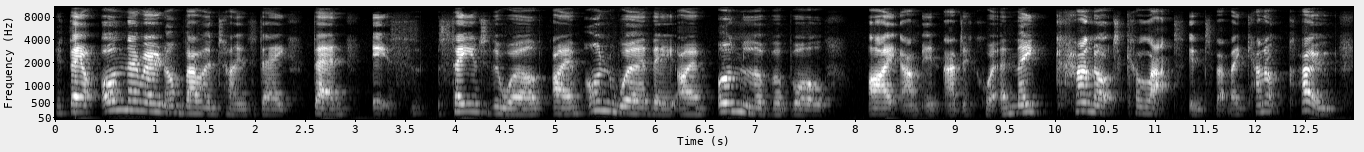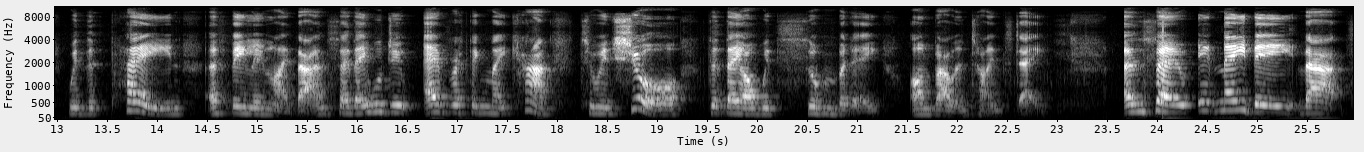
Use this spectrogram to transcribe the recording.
If they are on their own on Valentine's Day, then it's saying to the world, I am unworthy, I am unlovable, I am inadequate. And they cannot collapse into that. They cannot cope with the pain of feeling like that. And so they will do everything they can to ensure that they are with somebody on Valentine's Day. And so it may be that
